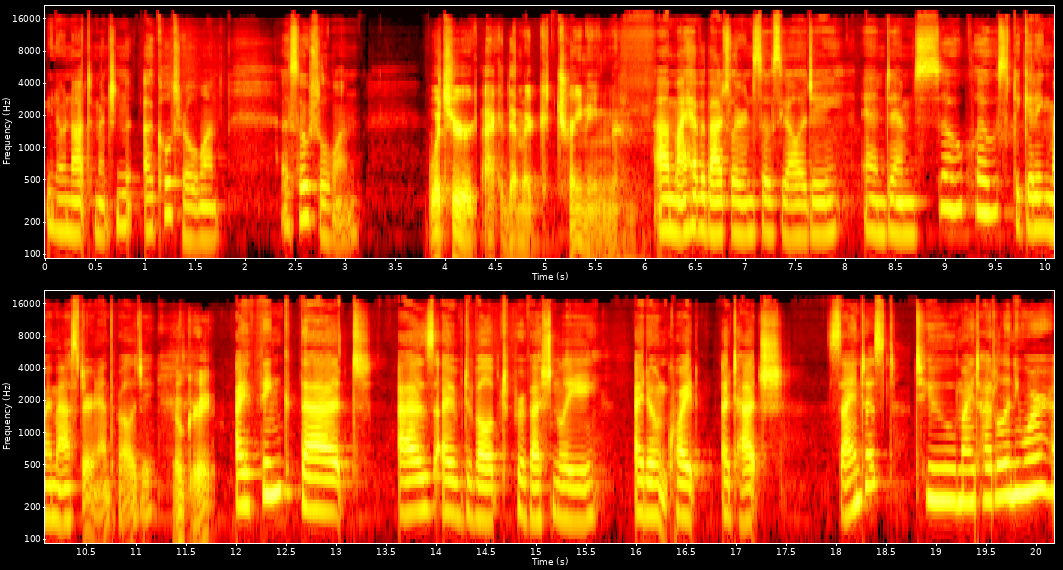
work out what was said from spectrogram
you know, not to mention a cultural one, a social one. What's your academic training? Um, I have a bachelor in sociology and am so close to getting my master in anthropology. Oh, great. I think that as I've developed professionally, I don't quite attach scientist to my title anymore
